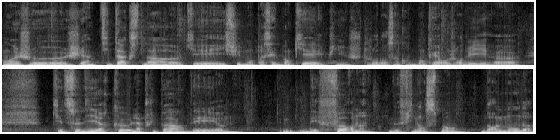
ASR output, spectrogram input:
Moi, j'ai un petit axe là euh, qui est issu de mon passé de banquier, et puis je suis toujours dans un groupe bancaire aujourd'hui, qui est de se dire que la plupart des, des formes de financement dans le monde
